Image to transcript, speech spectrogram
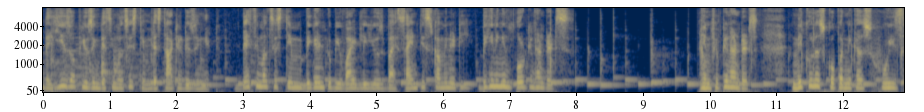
the ease of using decimal system, they started using it. Decimal system began to be widely used by scientist community beginning in 1400s. In 1500s, Nicolaus Copernicus, who is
